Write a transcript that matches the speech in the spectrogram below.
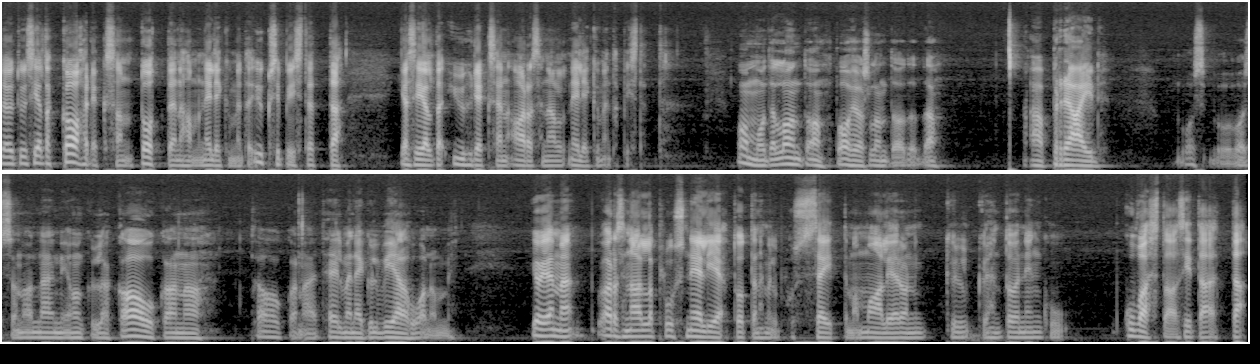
löytyy sieltä kahdeksan Tottenham 41 pistettä, ja sieltä yhdeksän Arsenal 40 pistettä. On muuten Lontoa, Pohjois-Lontoa tota, uh, Pride, voisi vois sanoa näin, niin on kyllä kaukana, kaukana että heillä menee kyllä vielä huonommin. Joo, ja mä Arsenalilla plus neljä, Tottenhamilla plus seitsemän maaliero, niin kyllähän toi niin kuin kuvastaa sitä, että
